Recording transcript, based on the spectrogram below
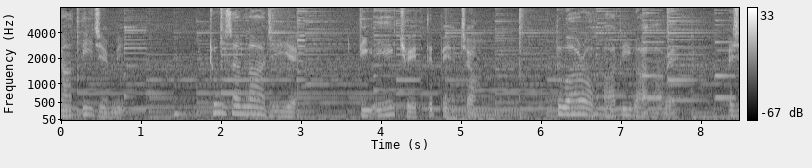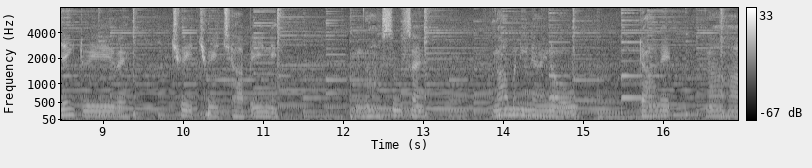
ငါသိခြင်းမိထူးဆန်းလာကြီးရဲ့ဒီအေးချွေတစ်ပင်အကြောင်းသူကတော့ဘာသိပါတာပဲအရေးတွေပဲ ချွေချွေချပေးနေငါစူးစမ်းငါမနေနိုင်တော့ဘူးဒါနဲ့ငါဟာ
